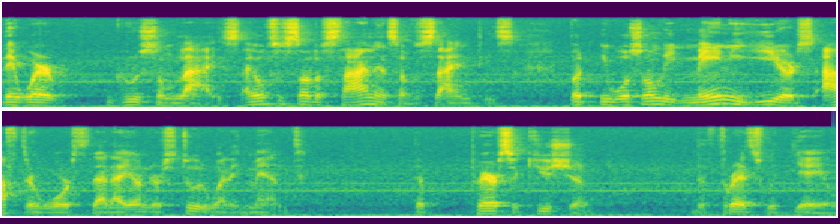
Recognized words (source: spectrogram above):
they were gruesome lies. I also saw the silence of the scientists, but it was only many years afterwards that I understood what it meant. The persecution, the threats with jail.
